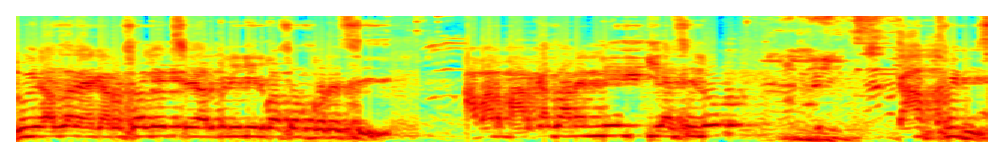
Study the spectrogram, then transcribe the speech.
দুই হাজার এগারো সালে চেয়ারম্যান নির্বাচন করেছি আমার মার্কা জানেননি কি ছিল ফিনিশ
